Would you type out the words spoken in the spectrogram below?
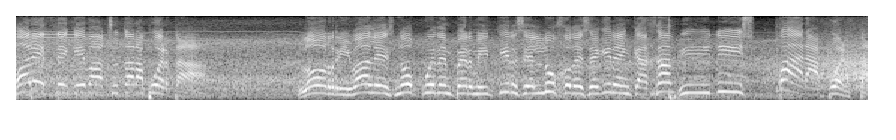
Parece que va a chutar a puerta. Los rivales no pueden permitirse el lujo de seguir encajando. Y dispara a puerta.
